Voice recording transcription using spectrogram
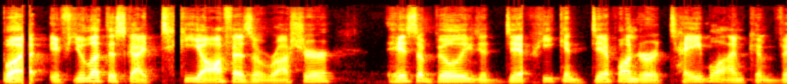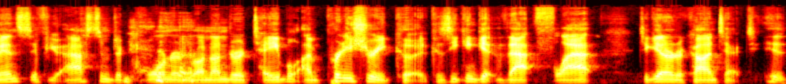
But if you let this guy tee off as a rusher, his ability to dip, he can dip under a table. I'm convinced if you asked him to corner and run under a table, I'm pretty sure he could because he can get that flat to get under contact. His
